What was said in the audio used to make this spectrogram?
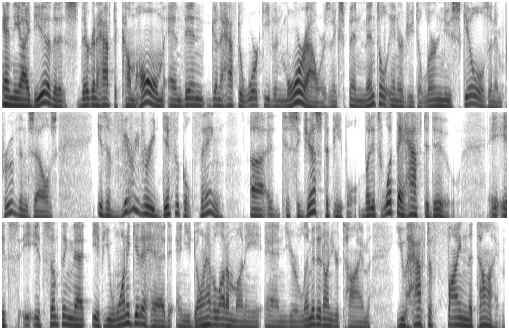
And the idea that it's they're going to have to come home and then going to have to work even more hours and expend mental energy to learn new skills and improve themselves is a very very difficult thing uh, to suggest to people. But it's what they have to do. It's it's something that if you want to get ahead and you don't have a lot of money and you're limited on your time, you have to find the time.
